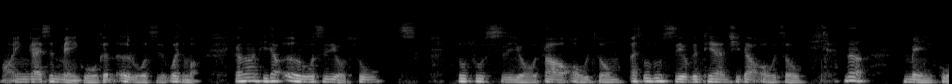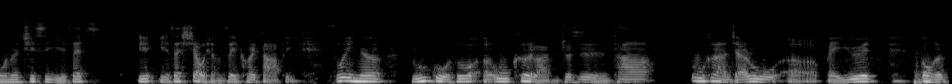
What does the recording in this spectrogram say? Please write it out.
啊，应该是美国跟俄罗斯。为什么？刚刚提到俄罗斯有输输出石油到欧洲，哎，输出石油跟天然气到欧洲，那美国呢，其实也在也也在笑想这一块大饼。所以呢，如果说呃乌克兰就是他。乌克兰加入呃北约共和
